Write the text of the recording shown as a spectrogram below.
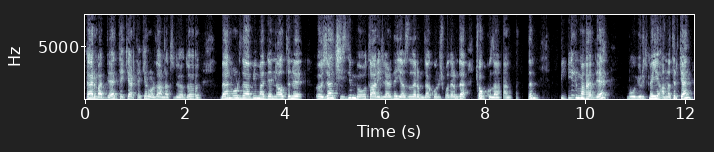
Her madde teker teker orada anlatılıyordu. Ben orada bir maddenin altını özel çizdim ve o tarihlerde yazılarımda, konuşmalarımda çok kullandım. Bir madde bu yürütmeyi anlatırken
